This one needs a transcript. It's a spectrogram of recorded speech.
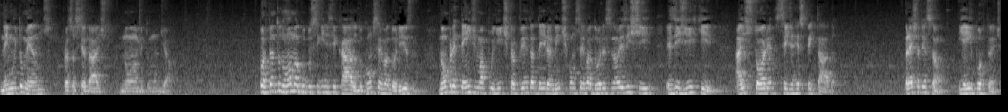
nem muito menos para a sociedade no âmbito mundial. Portanto, no âmago do significado do conservadorismo, não pretende uma política verdadeiramente conservadora se não existir, exigir que a história seja respeitada. Preste atenção, e é importante.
